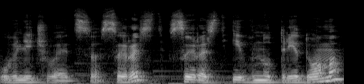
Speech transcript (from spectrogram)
увеличивается сырость, сырость и внутри дома,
